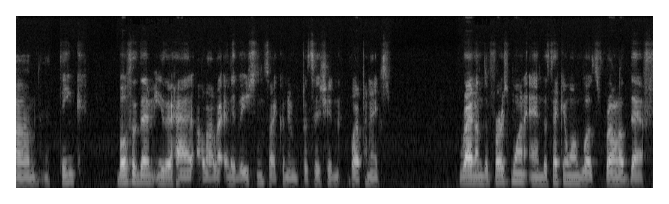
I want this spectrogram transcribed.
Um, I think both of them either had a lot of elevation, so I couldn't position Weapon Hex right on the first one, and the second one was Realm of Death.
